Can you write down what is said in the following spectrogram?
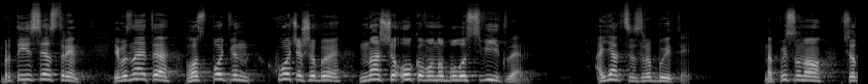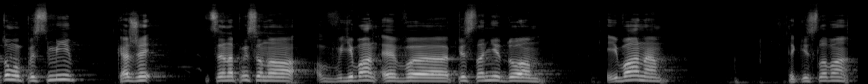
Брати і сестри, і ви знаєте, Господь Він хоче, щоб наше око воно було світле. А як це зробити? Написано в Святому Письмі, каже, це написано в, Єван, е, в післанні до Івана. Такі слова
